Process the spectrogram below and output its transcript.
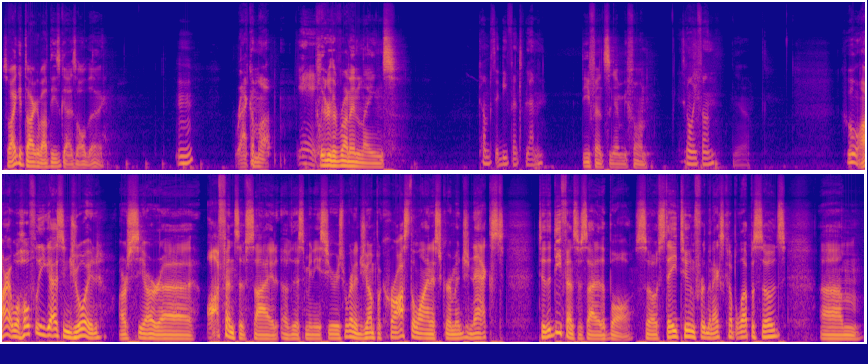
so I could talk about these guys all day. Mm-hmm. Rack them up, Yeah. clear the running lanes. Comes to defensive lineman. Defense is gonna be fun. It's gonna be fun. Yeah. Cool. All right. Well, hopefully you guys enjoyed our our uh, offensive side of this mini series. We're going to jump across the line of scrimmage next to the defensive side of the ball. So stay tuned for the next couple episodes. Um,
